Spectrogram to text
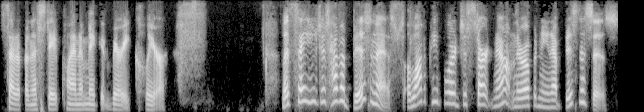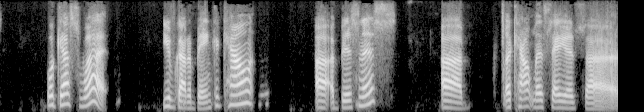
set up an estate plan and make it very clear. Let's say you just have a business. A lot of people are just starting out and they're opening up businesses. Well, guess what? You've got a bank account, uh, a business uh, account, let's say it's uh,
